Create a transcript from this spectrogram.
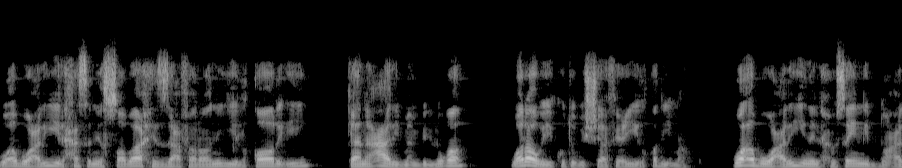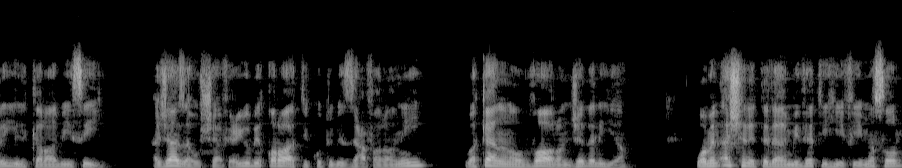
وأبو علي الحسن الصباح الزعفراني القارئ كان عالما باللغة وراوي كتب الشافعي القديمة. وأبو علي الحسين بن علي الكرابيسي. أجازه الشافعي بقراءة كتب الزعفراني وكان نظارا جدليا. ومن أشهر تلامذته في مصر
